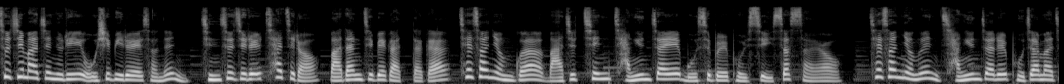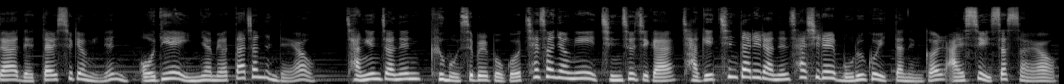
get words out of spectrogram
수지 맞은 우리 51회에서는 진수지를 찾으러 마당 집에 갔다가 최선영과 마주친 장윤자의 모습을 볼 수 있었어요. 최선영은 장윤자를 보자마자 내 딸 수경이는 어디에 있냐며 따졌는데요. 장윤자는 그 모습을 보고 최선영이 진수지가 자기 친딸이라는 사실을 모르고 있다는 걸 알 수 있었어요.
